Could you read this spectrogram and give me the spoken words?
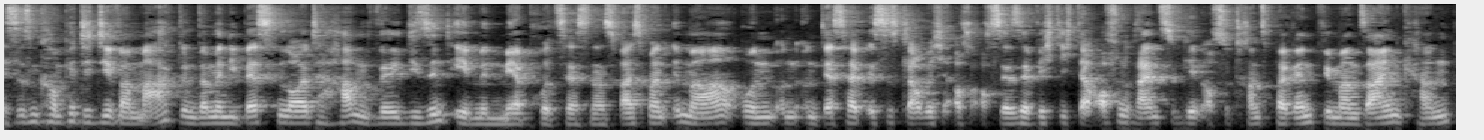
es ist ein kompetitiver Markt und wenn man die besten Leute haben will, die sind eben in mehr Prozessen, das weiß man immer und, und, und deshalb ist es, glaube ich, auch, auch sehr, sehr wichtig, da offen reinzugehen, auch so transparent, wie man sein kann,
